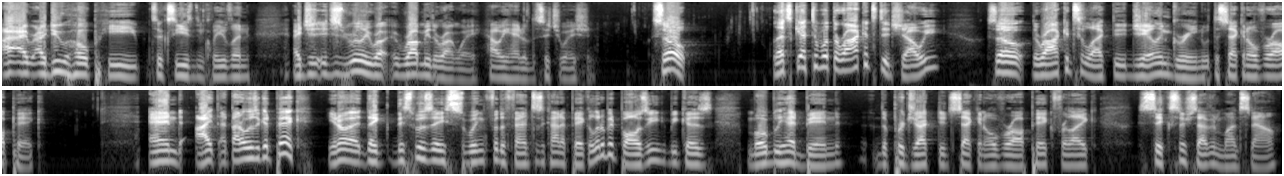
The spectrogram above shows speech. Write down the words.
I I do hope he succeeds in Cleveland. I just it just really rubbed me the wrong way how he handled the situation. So let's get to what the Rockets did, shall we? So the Rockets selected Jalen Green with the second overall pick, and I, I thought it was a good pick. You know, like this was a swing for the fences kind of pick, a little bit ballsy because Mobley had been the projected second overall pick for like six or seven months now,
